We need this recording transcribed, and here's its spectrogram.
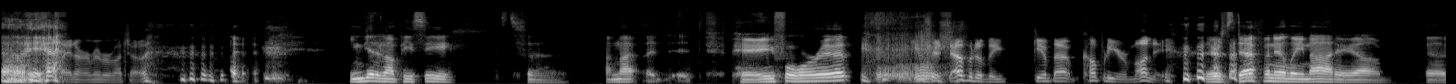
Oh yeah. I don't remember much of it. You can get it on PC. It's, uh, I'm not uh, pay for it. you should definitely give that company your money. There's definitely not a um, uh,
